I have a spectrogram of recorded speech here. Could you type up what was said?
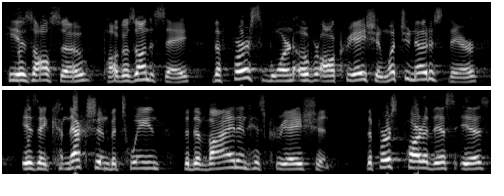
He is also, Paul goes on to say, the firstborn over all creation. What you notice there is a connection between the divine and his creation. The first part of this is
